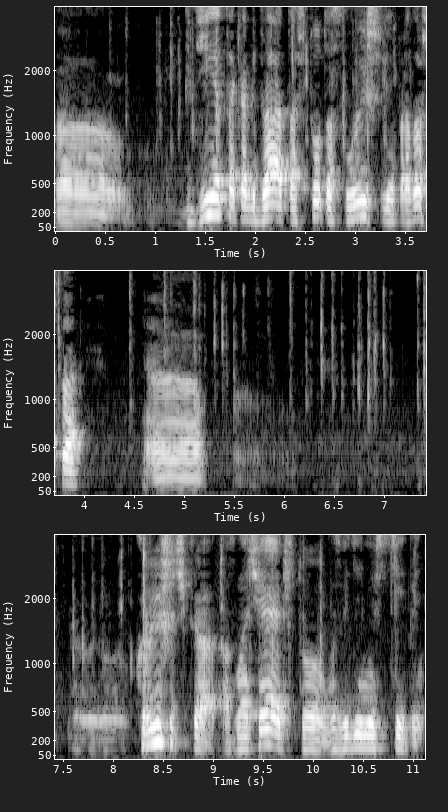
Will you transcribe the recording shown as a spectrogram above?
э, где-то, когда-то что-то слышали про то, что э, крышечка означает, что возведение в степень.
